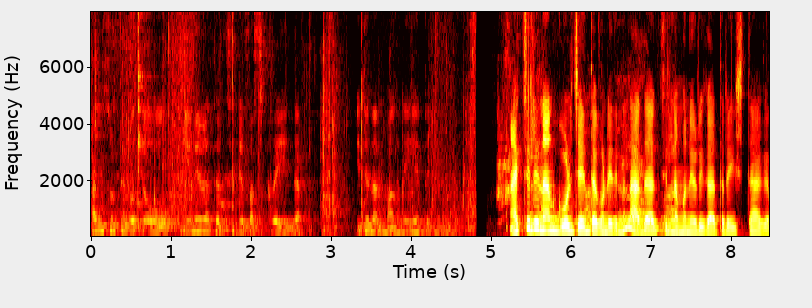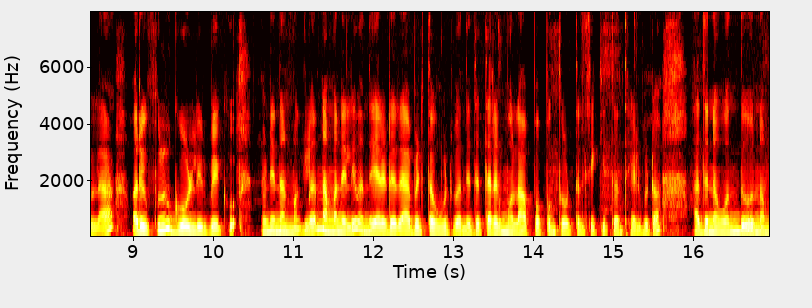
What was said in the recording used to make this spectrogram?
ಹಾಗೆ ಸ್ವಲ್ಪ ಇವತ್ತು ಏನೇನೋ ತರಿಸಿದ್ದೆ ಫಸ್ಟ್ ಕ್ರೈಯಿಂದ ಇದು. ನನ್ನ ಮಗನಿಗೆ ಅಂತ ಹೇಳಿದ್ರು. ಆ್ಯಕ್ಚುಲಿ ನಾನು ಗೋಲ್ಡ್ ಚೈನ್ ತೊಗೊಂಡಿದ್ದೀನಲ್ಲ, ಅದು ಆ್ಯಕ್ಚುಲಿ ನಮ್ಮ ಮನೆಯವ್ರಿಗೆ ಆ ಥರ ಇಷ್ಟ ಆಗಲ್ಲ. ಅವ್ರಿಗೆ ಫುಲ್ ಗೋಲ್ಡ್ ಇರಬೇಕು. ನೋಡಿ ನನ್ನ ಮಗಳು ನಮ್ಮ ಮನೇಲಿ ಒಂದು ಎರಡು ರ್ಯಾಬಿಟ್ ತೊಗೊಬಿಟ್ಟು ಬಂದಿದ್ದೆ. ತರಗ ಮೂಲ ಅಪ್ಪಪ್ಪಂಗೆ ತೋಟದಲ್ಲಿ ಸಿಕ್ಕಿತ್ತು ಅಂತ ಹೇಳಿಬಿಟ್ಟು. ಅದನ್ನು ಒಂದು ನಮ್ಮ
